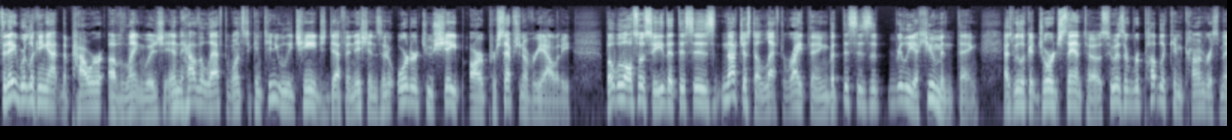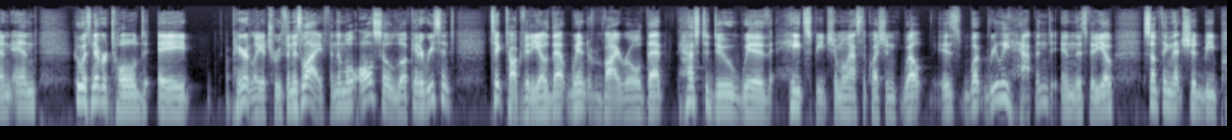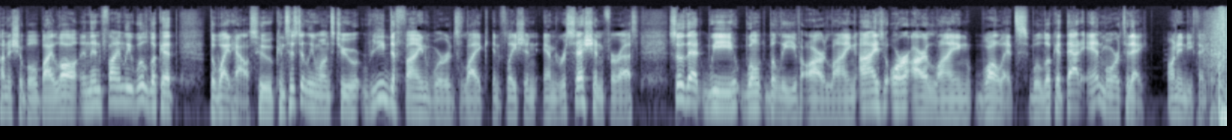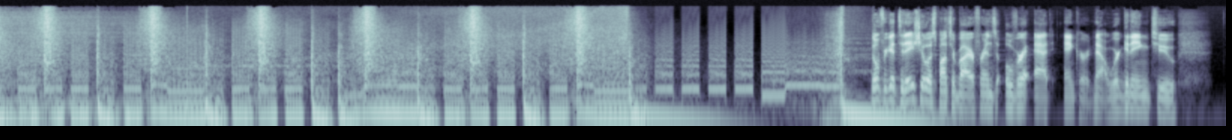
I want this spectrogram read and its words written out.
Today, we're looking at the power of language and how the left wants to continually change definitions in order to shape our perception of reality. But we'll also see that this is not just a left right thing, but this is a, really a human thing. As we look at George Santos, who is a Republican congressman and who has never told a apparently a truth in his life. And then we'll also look at a recent TikTok video that went viral that has to do with hate speech. And we'll ask the question well, is what really happened in this video something that should be punishable by law? And then finally, we'll look at the White House, who consistently wants to redefine words like inflation and recession for us so that we won't believe our lying eyes or our lying wallets. We'll look at that and more today on Indie Thinker. Don't forget, today's show is sponsored by our friends over at Anchor. Now, we're getting to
